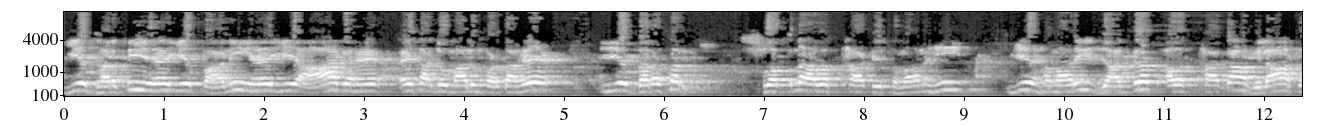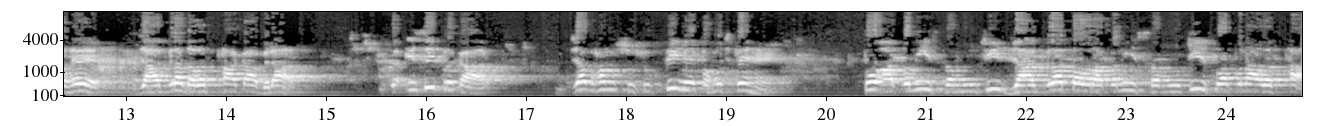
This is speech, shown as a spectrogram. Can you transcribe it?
ये धरती है, ये पानी है, ये आग है, ऐसा जो मालूम पड़ता है ये दरअसल स्वप्न अवस्था के समान ही ये हमारी जागृत अवस्था का विलास है, जागृत अवस्था का विलास। तो इसी प्रकार जब हम सुषुप्ति में पहुँचते हैं तो अपनी समूची जागृत और अपनी समूची स्वप्नावस्था,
